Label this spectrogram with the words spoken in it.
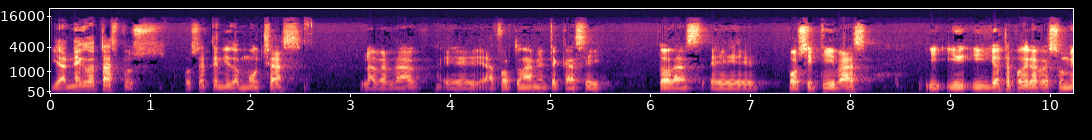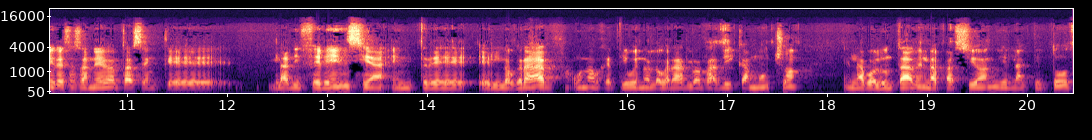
Y anécdotas, pues, pues he tenido muchas, la verdad, eh, afortunadamente casi todas eh, positivas. Y, yo te podría resumir esas anécdotas en que la diferencia entre el lograr un objetivo y no lograrlo radica mucho en la voluntad, en la pasión y en la actitud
